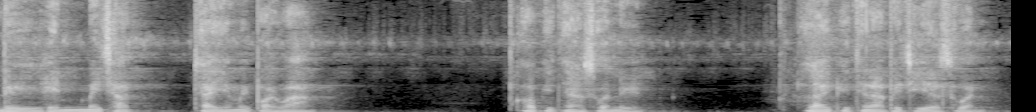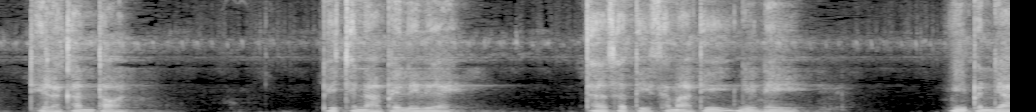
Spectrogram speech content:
หรือเห็นไม่ชัดใจยังไม่ปล่อยวาง ก็พิจารณาส่วนอื่น ไล่พิจารณาไปทีละส่วนทีละขั้นตอน พิจารณาไปเรื่อยๆ ถ้าสติสมาธิอยู่ใน มีปัญญา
